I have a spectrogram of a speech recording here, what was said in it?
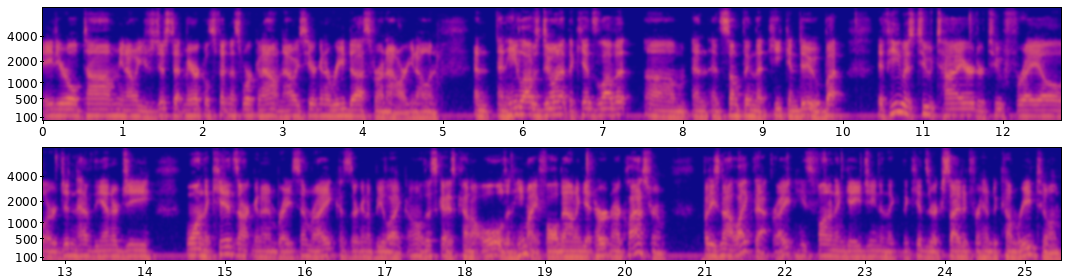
80 year old Tom, you know, he's just at Miracles Fitness working out. And now he's here going to read to us for an hour, you know, and, and and he loves doing it. The kids love it, um, and it's something that he can do. But if he was too tired or too frail or didn't have the energy, one, the kids aren't going to embrace him, right? Because they're going to be like, oh, this guy's kind of old and he might fall down and get hurt in our classroom. But he's not like that, right? He's fun and engaging, and the, the kids are excited for him to come read to him.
